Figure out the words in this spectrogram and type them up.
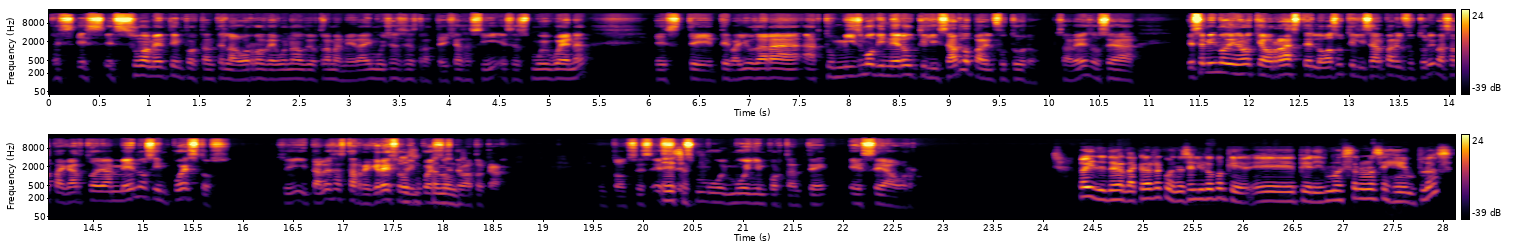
Es, es, es, sumamente importante el ahorro de una o de otra manera. Hay muchas estrategias así. Esa es muy buena. Este, te va a ayudar a, a, tu mismo dinero utilizarlo para el futuro, ¿sabes? O sea, ese mismo dinero que ahorraste lo vas a utilizar para el futuro y vas a pagar todavía menos impuestos, ¿sí? Y tal vez hasta regreso de impuestos te va a tocar. Entonces, es, es muy, muy importante ese ahorro. Oye, de verdad que les recomiendo ese libro porque eh, Pierre muestra unos ejemplos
